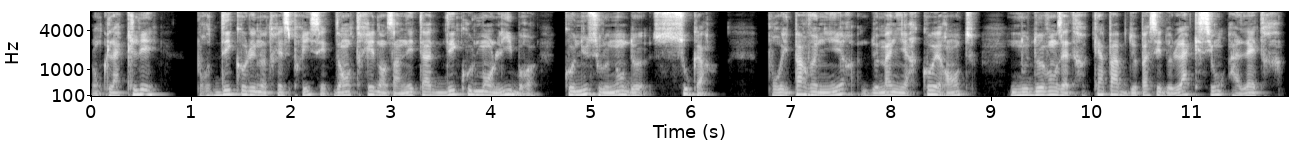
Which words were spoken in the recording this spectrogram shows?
Donc la clé pour décoller notre esprit, c'est d'entrer dans un état d'écoulement libre, connu sous le nom de sukha. Pour y parvenir de manière cohérente, nous devons être capables de passer de l'action à l'être.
